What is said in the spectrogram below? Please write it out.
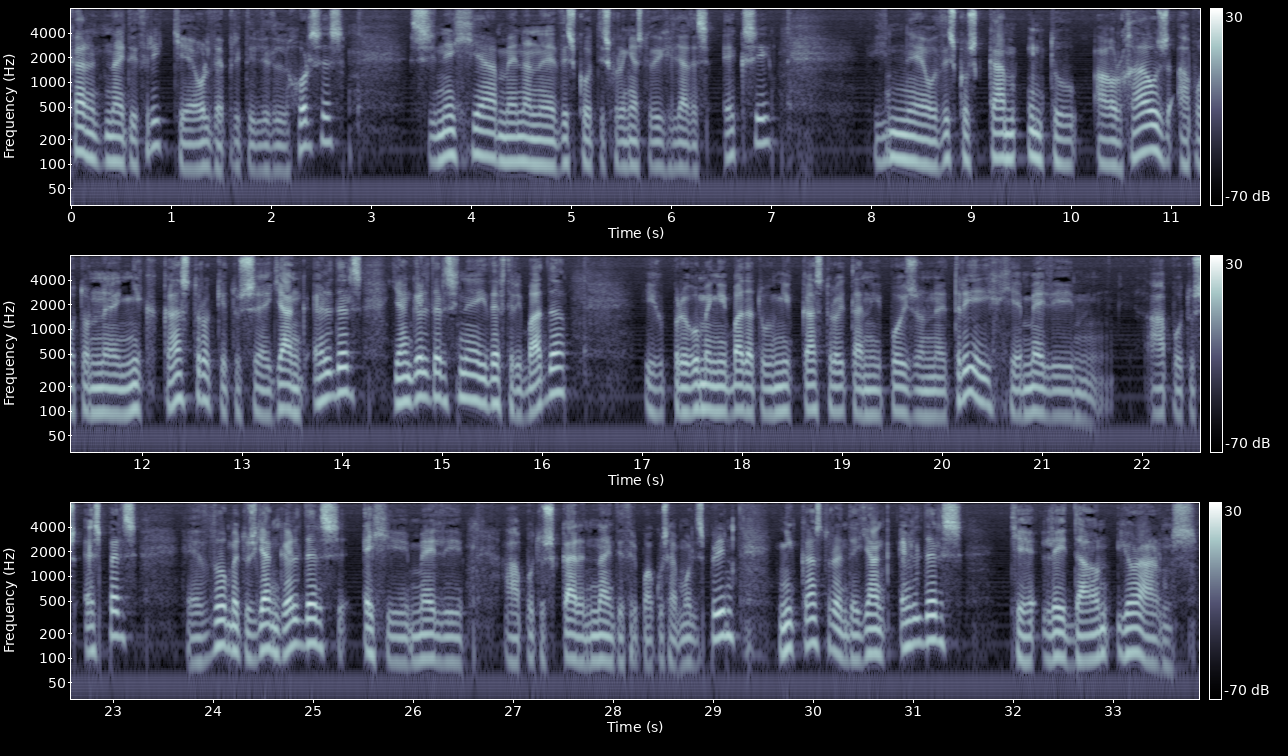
Current 93 και All the Pretty Little Horses. Συνέχεια με έναν ε, δίσκο της χρονιάς του 2006 είναι ο δίσκος Come Into Our House από τον ε, Nick Castro και τους ε, Young Elders. Young Elders είναι η δεύτερη μπάντα. Η προηγούμενη μπάντα του Nick Castro ήταν η Poison Tree είχε μέλη από τους Espers. Εδώ με τους Young Elders έχει μέλη από τους Current 93 που ακούσαμε μόλις πριν Nick Castro and the Young Elders και Lay Down Your Arms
